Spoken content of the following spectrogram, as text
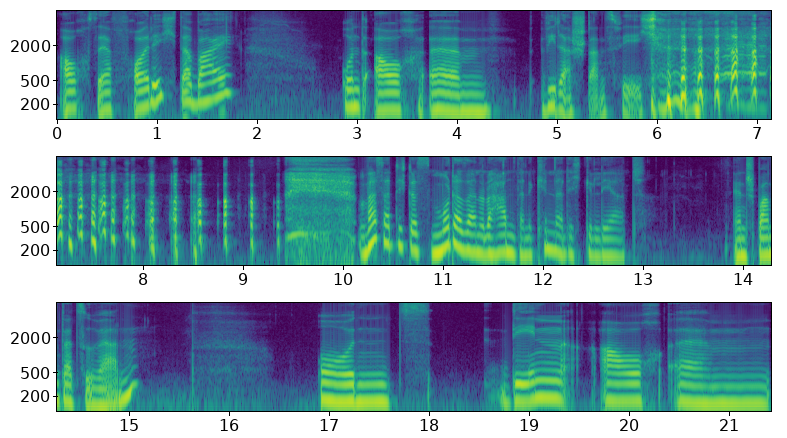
auch sehr freudig dabei und auch ähm, widerstandsfähig. Was hat dich das Muttersein oder haben deine Kinder dich gelehrt? entspannter zu werden und denen auch ähm,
